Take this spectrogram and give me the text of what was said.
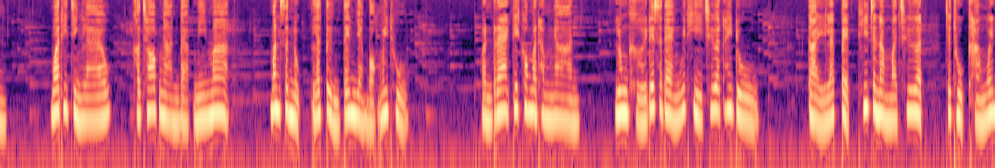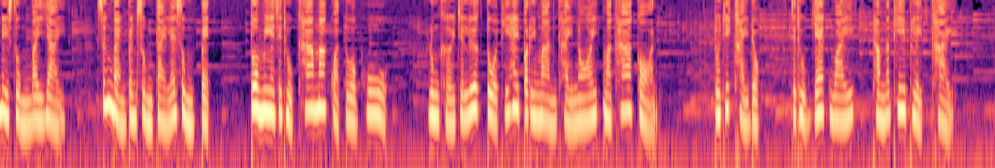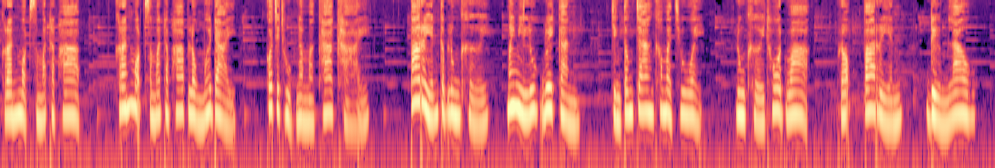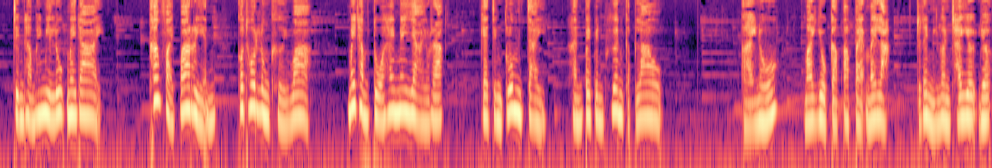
ว่าที่จริงแล้ว เขาชอบงานแบบนี้มาก มันสนุกและตื่นเต้นอย่างบอกไม่ถูก วันแรกที่เข้ามาทำงาน ลุงเขยได้แสดงวิธีเชือดให้ดู ไก่และเป็ดที่จะนำมาเชือด จะถูกขังไว้ในสุ่มใบใหญ่ ซึ่งแบ่งเป็นสุ่มไก่และสุ่มเป็ด ตัวเมียจะถูกฆ่ามากกว่าตัวผู้ ลุงเขยจะเลือกตัวที่ให้ปริมาณไข่น้อยมาฆ่าก่อน ตัวที่ไข่ดกจะถูกแยกไว้ทำหน้าที่ผลิตไข่ ครั้นหมดสมรรถภาพ ครั้นหมดสมรรถภาพลงเมื่อใด ก็จะถูกนำมาฆ่าขาย ป้าเหรียญกับลุงเขยไม่มีลูกด้วยกัน จึงต้องจ้างเข้ามาช่วย ลุงเขยโทษว่า เพราะป้าเหรียญดื่มเหล้าจึงทำให้มีลูกไม่ได้ ข้างฝ่ายป้าเหรียญ ก็โทษลุงเขยว่า ไม่ทำตัวให้แม่ยายรัก แกจึงกลุ้มใจ หันไปเป็นเพื่อนกับเล้าไอ้หนู มาอยู่กับอาแปะไหมล่ะ จะได้มีเงินใช้เยอะ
